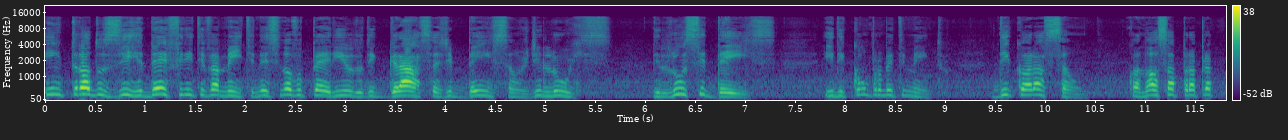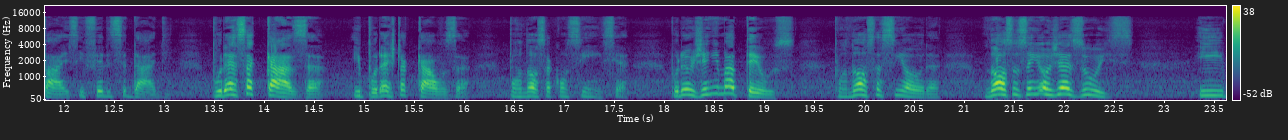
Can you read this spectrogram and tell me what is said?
introduzir definitivamente nesse novo período de graças, de bênçãos, de luz, de lucidez e de comprometimento, de coração, com a nossa própria paz e felicidade, por essa casa e por esta causa, por nossa consciência, por Eugênio Mateus, por Nossa Senhora, nosso Senhor Jesus e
